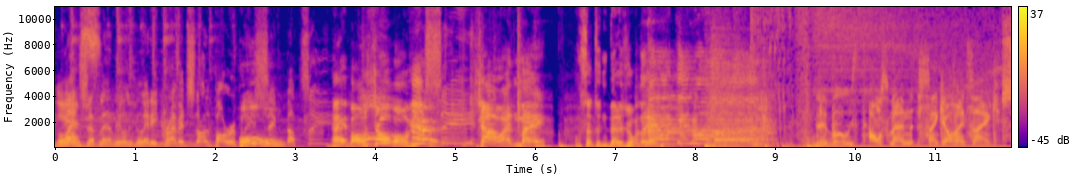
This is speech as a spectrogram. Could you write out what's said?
Yes. Led Zeppelin et Lady Kravitz dans le Power Play. Oh! C'est parti! Hey, bon Oh, show, mon vieux! merci! Ciao, à demain! On vous souhaite une belle journée. Le Boost. En semaine, 5h25.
